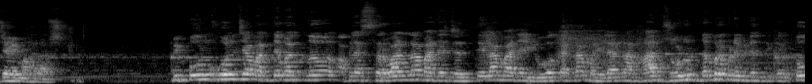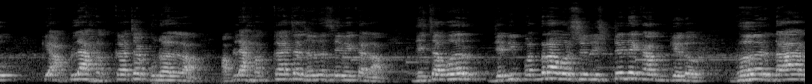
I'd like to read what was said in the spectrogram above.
जय महाराष्ट्र. मी पोल खोलच्या माध्यमातून आपल्या सर्वांना माझ्या जनतेला माझ्या युवकांना महिलांना हात जोडून नम्रपणे विनंती करतो की आपल्या हक्काच्या कुणाला आपल्या हक्काच्या जनसेवेकाला ज्याच्यावर ज्यांनी पंधरा वर्ष निष्ठेने काम केलं घर दार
